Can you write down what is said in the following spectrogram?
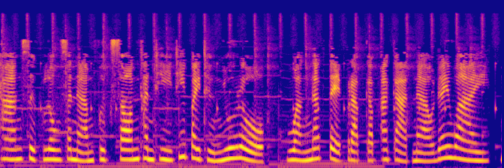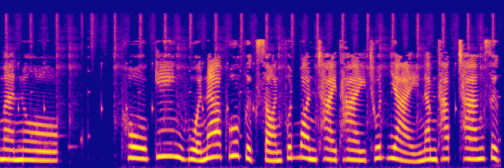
ช้างศึกลงสนามฝึกซ้อมทันทีที่ไปถึงยุโรป หวังนักเตะปรับกับอากาศหนาวได้ไว มาโนโพกิ้ง หัวหน้าผู้ฝึกสอนฟุตบอลชายไทยชุดใหญ่นำทัพช้างศึก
